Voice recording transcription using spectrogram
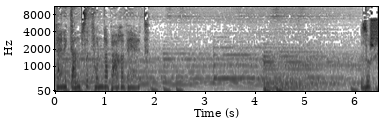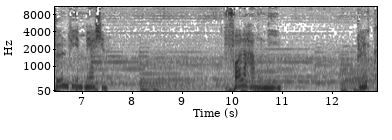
deine ganze wunderbare Welt. so schön wie im Märchen, voller Harmonie, Glück,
